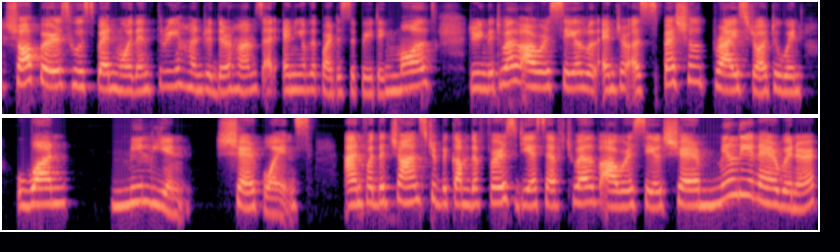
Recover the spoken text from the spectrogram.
Shoppers who spend more than 300 dirhams at any of the participating malls during the 12 hour sale will enter a special prize draw to win 1 million share points. And for the chance to become the first DSF 12 hour sale share millionaire winner,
